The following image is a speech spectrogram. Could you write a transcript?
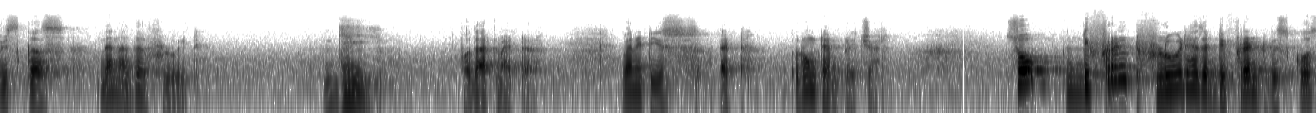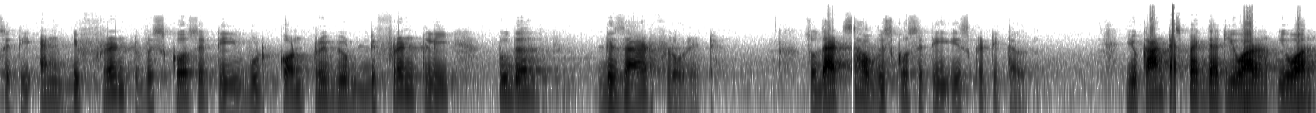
viscous than other fluid, ghee for that matter when it is at room temperature. So, different fluid has a different viscosity and different viscosity would contribute differently to the desired flow rate. So, that is how viscosity is critical. You can't expect that you are you are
